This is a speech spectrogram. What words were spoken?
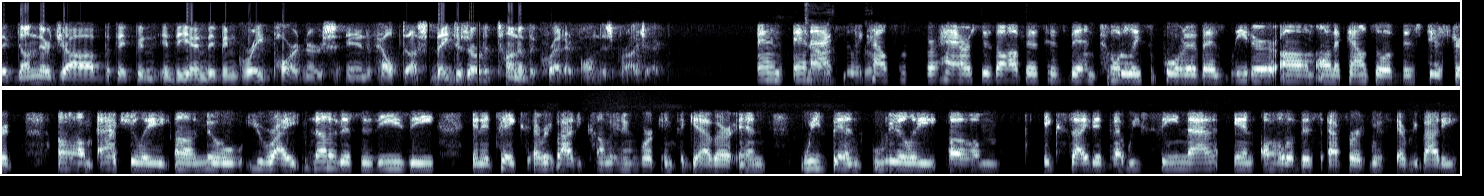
They've done their job, but they've been in the end they've been great partners and have helped us. They deserve a ton of the credit on this project. And and yeah. actually, Councilmember Harris's office has been totally supportive as leader um, on the council of this district. Um, actually, uh, knew you're right. None of this is easy, and it takes everybody coming and working together. And we've been really um, excited that we've seen that in all of this effort with everybody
